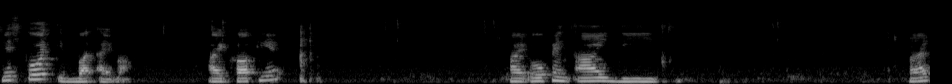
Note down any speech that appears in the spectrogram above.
This code is what I want. I copy it. I open IDE right?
